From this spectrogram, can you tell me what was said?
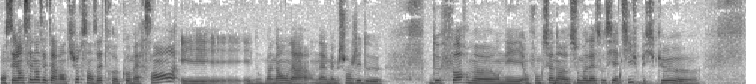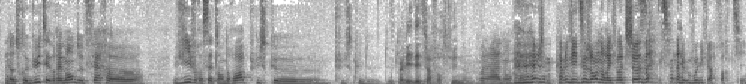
on s'est lancé dans cette aventure sans être commerçant. Et, donc maintenant, on a, on a même changé de, de forme. On, est, on fonctionne euh, sous mode associatif puisque euh, notre but est vraiment de faire... euh, vivre cet endroit plus que, plus que de. de... Pas l'idée de faire fortune. Voilà, non. Comme je dis toujours, on aurait fait autre chose si on avait voulu faire fortune.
